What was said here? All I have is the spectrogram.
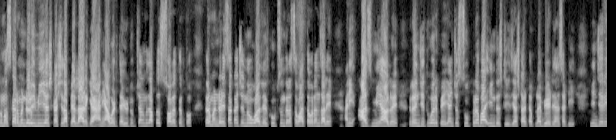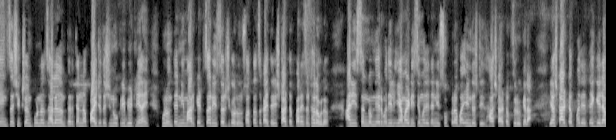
नमस्कार मंडळी मी यश काशीद आपल्या लाडक्या आणि आवडत्या युट्यूब चॅनलमध्ये आपलं स्वागत करतो. तर मंडळी सकाळचे नऊ वाजले खूप सुंदर असं वातावरण झालंय. आणि आज मी आलोय रणजित वरपे यांच्या सुप्रभा इंडस्ट्रीज या स्टार्टअपला भेट देण्यासाठी. इंजिनिअरिंगचं शिक्षण पूर्ण झाल्यानंतर त्यांना पाहिजे तशी नोकरी भेटली नाही म्हणून त्यांनी मार्केटचा रिसर्च करून स्वतःचं काहीतरी स्टार्टअप करायचं ठरवलं. आणि संगमनेरमधील एम आय डी सी मध्ये त्यांनी सुप्रभा इंडस्ट्रीज हा स्टार्टअप सुरू केला. या स्टार्टअपमध्ये ते गेल्या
